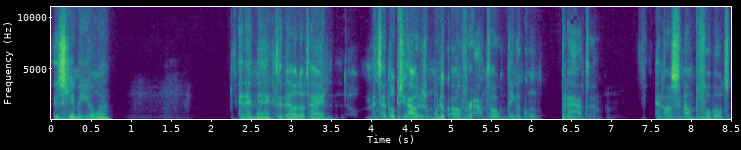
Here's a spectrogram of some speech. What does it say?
een slimme jongen. En hij merkte wel dat hij met zijn adoptieouders moeilijk over een aantal dingen kon praten. En als ze dan bijvoorbeeld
